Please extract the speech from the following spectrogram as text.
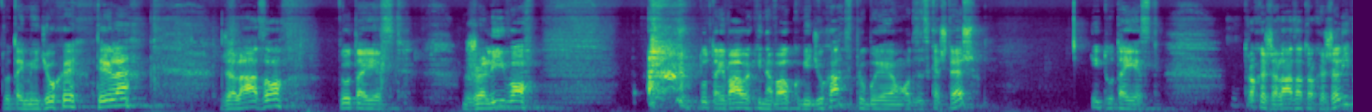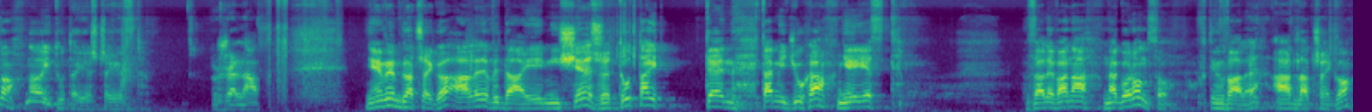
Tutaj miedziuchy, tyle. Żelazo. Tutaj jest żeliwo. Tutaj wałek i na wałku miedziucha. Spróbuję ją odzyskać też. I tutaj jest trochę żelaza, trochę żeliwa. No i tutaj jeszcze jest żelazo. Nie wiem dlaczego, ale wydaje mi się, że tutaj ten, ta miedziucha nie jest zalewana na gorąco w tym wale. A dlaczego?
